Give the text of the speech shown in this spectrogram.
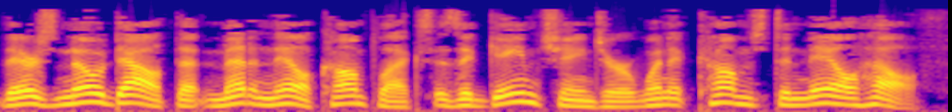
There's no doubt that MetaNail Complex is a game changer when it comes to nail health.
